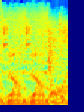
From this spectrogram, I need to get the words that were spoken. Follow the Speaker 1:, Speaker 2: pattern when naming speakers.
Speaker 1: zom zom
Speaker 2: zom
